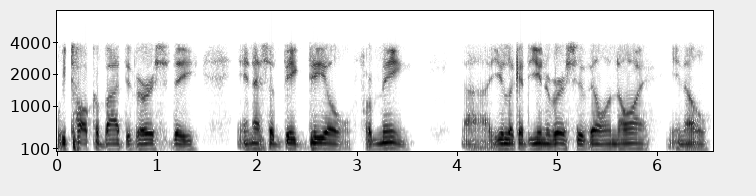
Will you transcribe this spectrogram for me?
We talk about diversity, and that's a big deal for me. Uh, you look at the University of Illinois. You know,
